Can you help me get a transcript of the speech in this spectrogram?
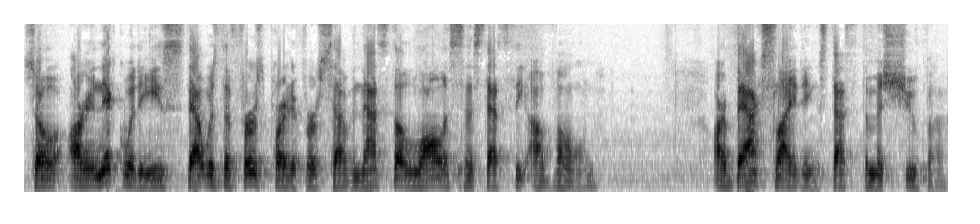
So our iniquities, that was the first part of verse 7. That's the lawlessness. That's the avon. Our backslidings, that's the meshuva.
